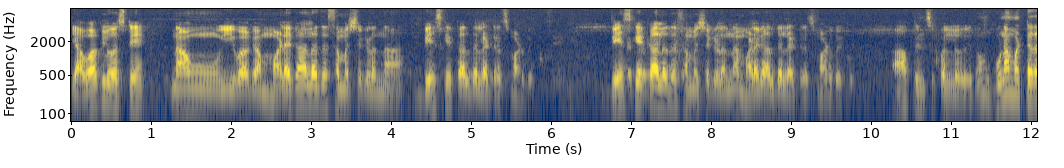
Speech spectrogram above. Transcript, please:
ಯಾವಾಗಲೂ ಅಷ್ಟೇ, ನಾವು ಇವಾಗ ಮಳೆಗಾಲದ ಸಮಸ್ಯೆಗಳನ್ನು ಬೇಸಿಗೆ ಕಾಲದಲ್ಲಿ ಅಡ್ರೆಸ್ ಮಾಡಬೇಕು. ಬೇಸಿಗೆ ಕಾಲದ ಸಮಸ್ಯೆಗಳನ್ನು ಮಳೆಗಾಲದಲ್ಲಿ ಅಡ್ರೆಸ್ ಮಾಡಬೇಕು. ಆ ಪ್ರಿನ್ಸಿಪಲ್ ಇದು ಗುಣಮಟ್ಟದ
